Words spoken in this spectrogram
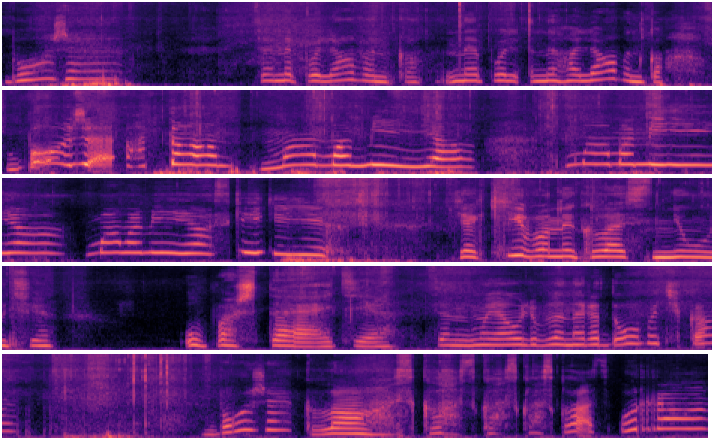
Боже, це не полявинка, не, пол... не галявинка. Боже, а там мама мія! Мама мія! Мама мія! Скільки їх? Які вони класнючі у паштеті. Це моя улюблена рядовочка. Боже, клас, клас, клас, клас, клас. Ура!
